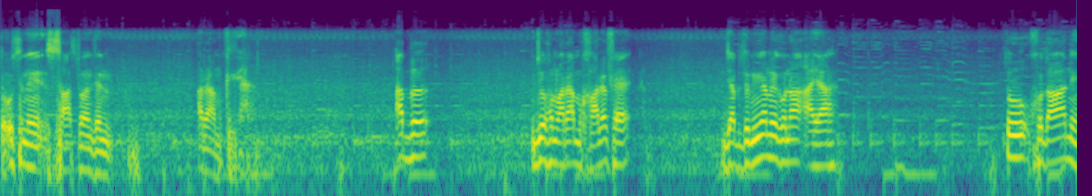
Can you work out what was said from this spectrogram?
तो उसने सातवां दिन आराम किया। अब जो हमारा मुखालफ है, जब दुनिया में गुनाह आया तो खुदा ने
